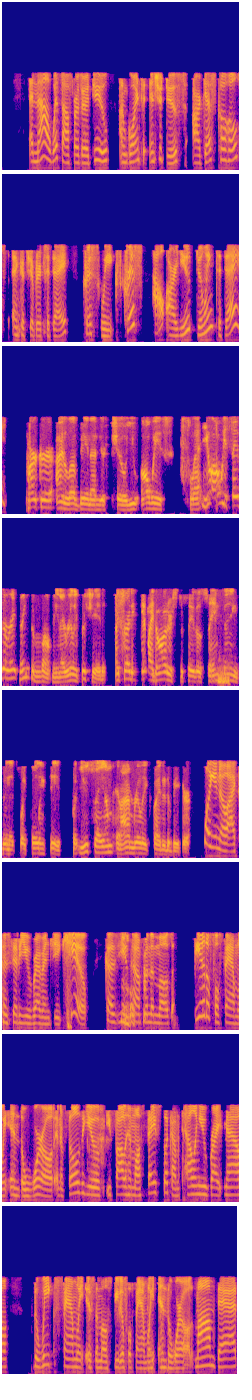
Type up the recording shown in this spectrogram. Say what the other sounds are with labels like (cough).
And now, without further ado, I'm going to introduce our guest co-host and contributor today, Chris Weeks. Chris, how are you doing today? Parker, I love being on your show. You always flat, you always say the right things about me, and I really appreciate it. I try to get my daughters to say those same things, and it's like pulling teeth. But you say them, and I'm really excited to be here. Well, you know, I consider you Reverend GQ because you (laughs) come from the most beautiful family in the world. And if those of you, if you follow him on Facebook, I'm telling you right now, the Weeks family is the most beautiful family in the world. Mom, dad,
